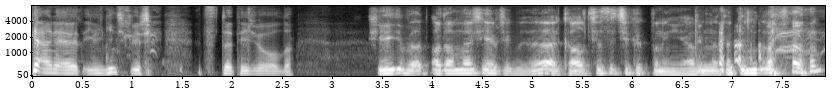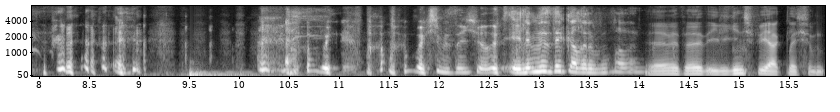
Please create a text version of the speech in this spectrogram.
Yani evet ilginç bir strateji oldu. Şey gibi ad- adamlar şey yapacak böyle. "Ha, kalçası çıkık bunun ya. Bununla takılmaz falan. Başımıza iş alır. Elimizde kalır bu falan. Evet evet ilginç bir yaklaşım.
